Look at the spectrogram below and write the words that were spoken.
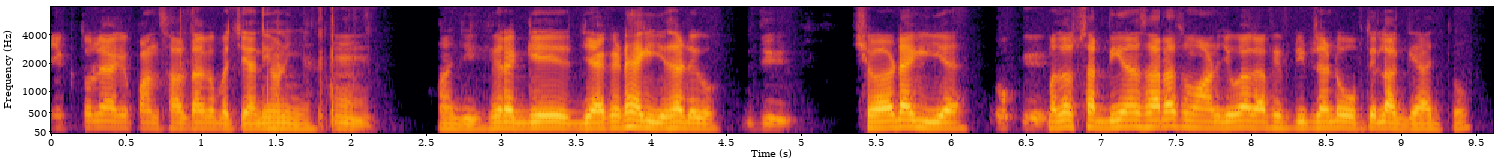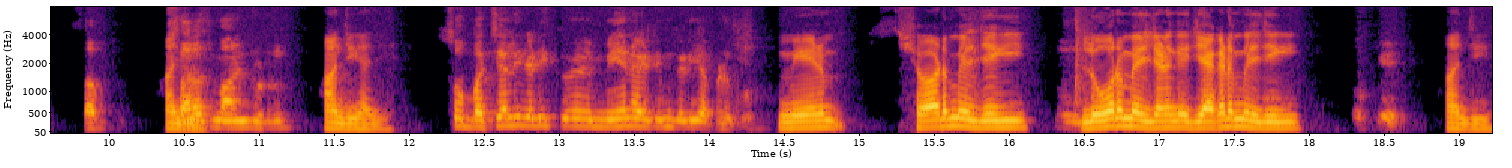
ਇੱਕ ਤੋਂ ਲੈ ਕੇ 5 ਸਾਲ ਤੱਕ ਬੱਚਿਆਂ ਦੀ ਹੋਣੀ ਹੈ ਹੂੰ। ਹਾਂਜੀ ਫਿਰ ਅੱਗੇ ਜੈਕਟ ਹੈਗੀ ਹੈ ਸਾਡੇ ਕੋਲ। ਜੀ। ਸ਼ਰਟ ਹੈਗੀ ਹੈ ਓਕੇ ਮਤਲਬ ਸਰਦੀਆਂ ਦਾ ਸਾਰਾ ਸਮਾਨ ਜੋ ਹੈਗਾ 50% ਆਫ ਤੇ ਲੱਗ ਗਿਆ ਅੱਜ ਤੋਂ। ਸਭ ਸਾਰਾ ਸਮਾਨ ਟੋਟਲ ਹਾਂਜੀ ਹਾਂਜੀ। ਸੋ ਬੱਚਿਆਂ ਲਈ ਜਿਹੜੀ ਮੇਨ ਆਈਟਮ ਕਿਹੜੀ ਆਪਣੇ ਕੋਲ? ਮੇਨ ਸ਼ਰਟ ਮਿਲ ਜੇਗੀ ਲੋਅਰ ਮਿਲ ਜਾਣਗੇ ਜੈਕਟ ਮਿਲ ਜੇਗੀ। ਓਕੇ। ਹਾਂਜੀ।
